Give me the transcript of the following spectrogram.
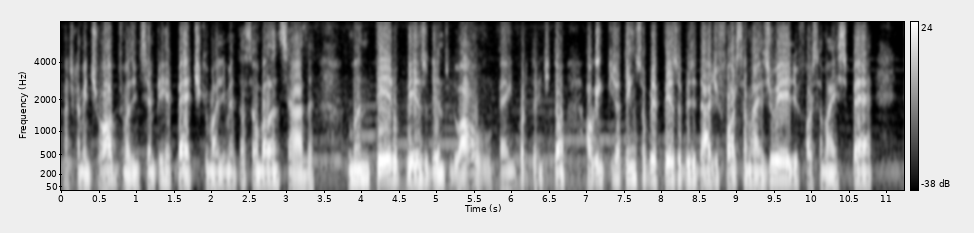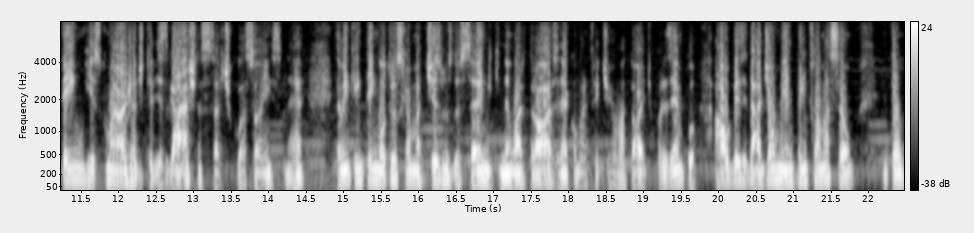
praticamente óbvio, mas a gente sempre repete que uma alimentação balanceada, manter o peso dentro do alvo é importante. Então, alguém que já tem um sobrepeso, obesidade, força mais joelho, força mais pé, tem um risco maior já de ter desgaste nessas articulações, né? Também quem tem outros reumatismos do sangue, que não artrose, né, como artrite reumatoide, por exemplo, a obesidade aumenta a inflamação. Então,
